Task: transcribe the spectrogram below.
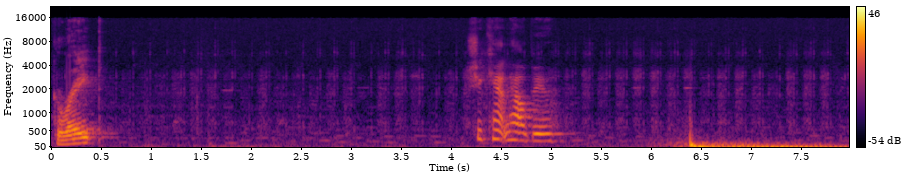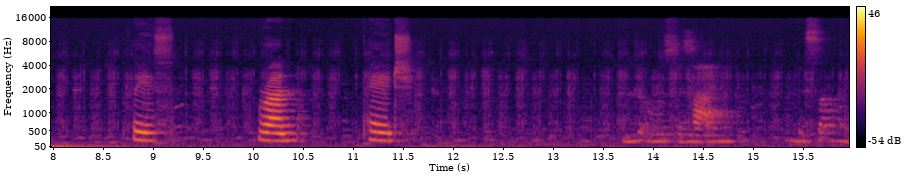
Great. She can't help you. Please. Run. Paige. Why is it always? Beside.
